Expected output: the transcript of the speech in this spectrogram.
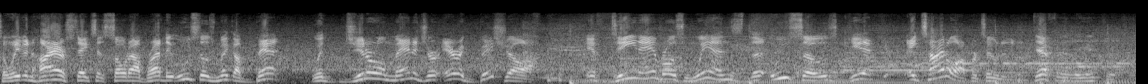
So even higher stakes at sold out. Bradley Usos make a bet with General Manager Eric Bischoff. If Dean Ambrose wins, the Usos get a title opportunity. Definitely interesting.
